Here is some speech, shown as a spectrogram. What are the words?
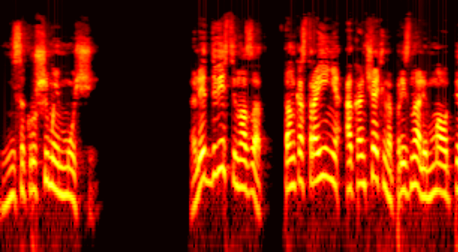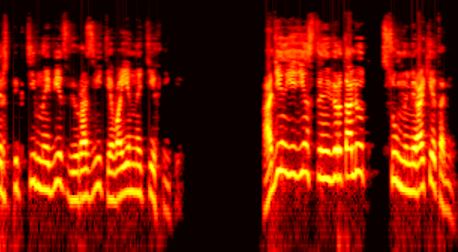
несокрушимой мощи. Лет 200 назад танкостроение окончательно признали малоперспективной ветвью развития военной техники. Один единственный вертолет с умными ракетами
